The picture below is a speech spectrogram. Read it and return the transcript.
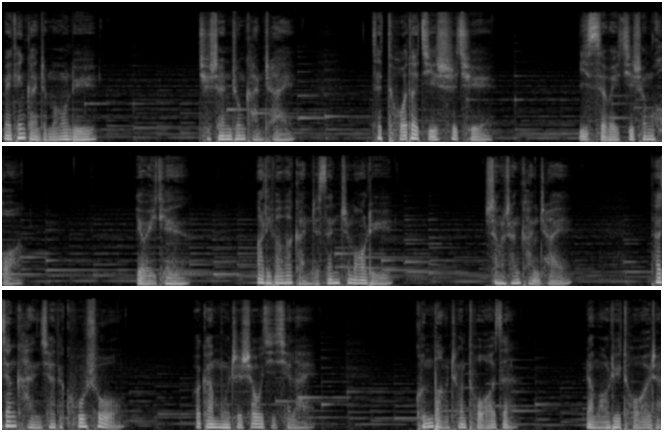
每天赶着毛驴去山中砍柴，再驮到集市去，以此维系生活。有一天，阿里巴巴赶着三只毛驴。上山砍柴，他将砍下的枯树和干木枝收集起来，捆绑成驼子，让毛驴驮着。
